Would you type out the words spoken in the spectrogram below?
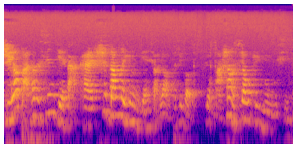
只要把他的心结打开，适当的用一点小药，他这个就马上消之于无形。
